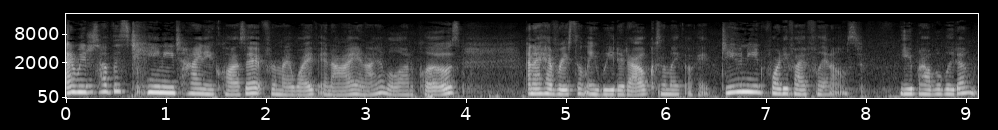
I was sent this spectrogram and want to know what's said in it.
and we just have this teeny tiny closet for my wife and I, and I have a lot of clothes. And I have recently weeded out because I'm like, okay, do you need 45 flannels? You probably don't.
